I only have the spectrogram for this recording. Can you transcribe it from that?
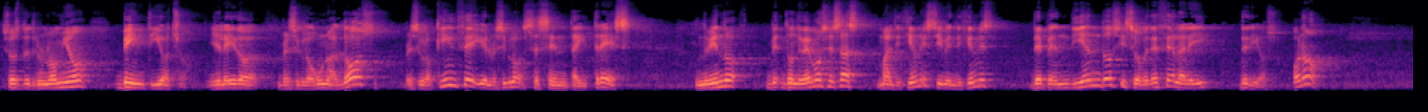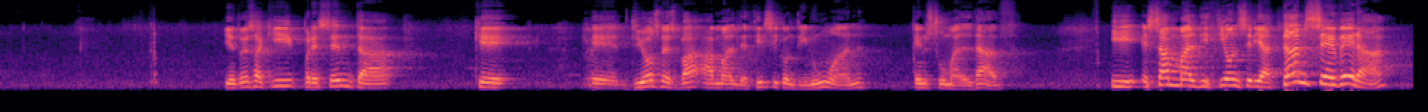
Eso es Deuteronomio 28. Y he leído versículo 1 al 2, versículo 15 y el versículo 63, donde, donde vemos esas maldiciones y bendiciones dependiendo si se obedece a la ley de Dios o no. Y entonces aquí presenta que eh, Dios les va a maldecir si continúan en su maldad. Y esa maldición sería tan severa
